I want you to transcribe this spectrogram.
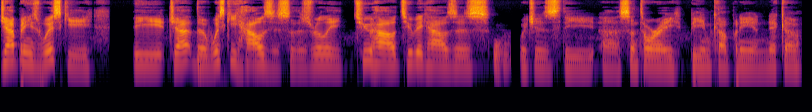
Japanese whiskey, the the whiskey houses. So there's really two how two big houses, which is the uh, Suntory Beam Company and Nikka,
